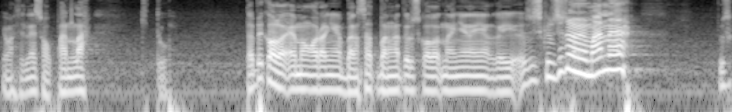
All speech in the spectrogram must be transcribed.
Ya maksudnya sopan lah gitu. Tapi kalau emang orangnya bangsat banget terus kalau nanya yang kayak skripsi sampai mana? Terus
